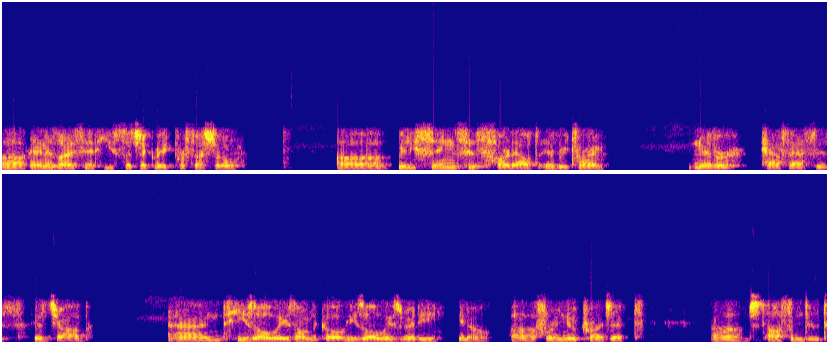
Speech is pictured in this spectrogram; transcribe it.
Uh, and as I said, he's such a great professional. Uh, really sings his heart out every time. Never half-asses his job, and he's always on the go. He's always ready, you know, uh, for a new project. Uh, just awesome dude.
